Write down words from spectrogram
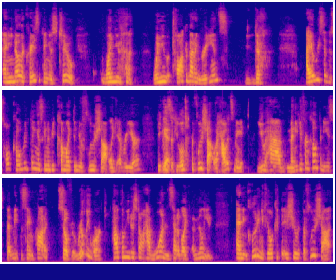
And you know, the crazy thing is too, when you when you talk about ingredients, the, I always said this whole COVID thing is going to become like the new flu shot, like every year. Because yes. if you look at the flu shot, how it's made, you have many different companies that make the same product. So if it really worked, how come you just don't have one instead of like a million? And including if you look at the issue with the flu shot,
